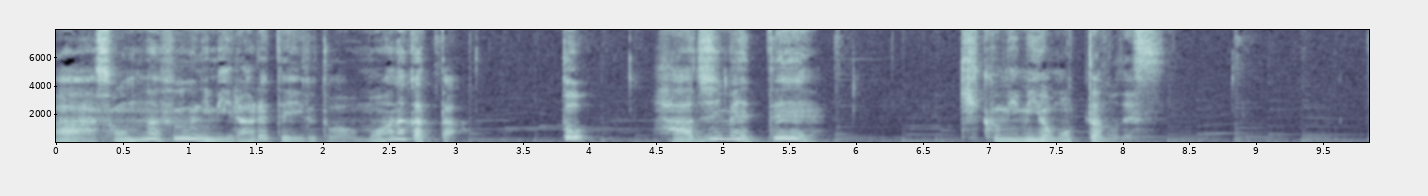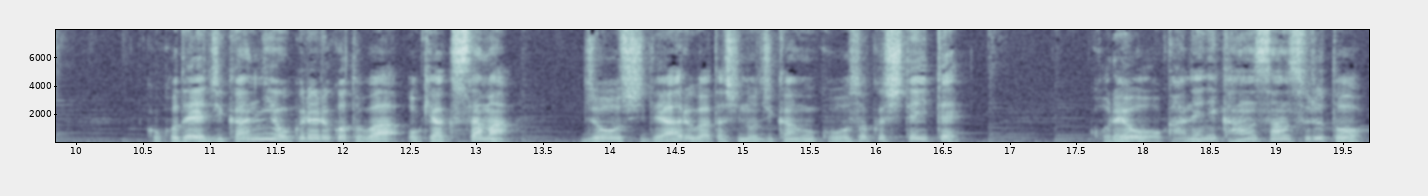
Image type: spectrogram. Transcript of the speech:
ああそんな風に見られているとは思わなかったと初めて聞く耳を持ったのです。ここで時間に遅れることはお客様上司である私の時間を拘束していてこれをお金に換算すると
